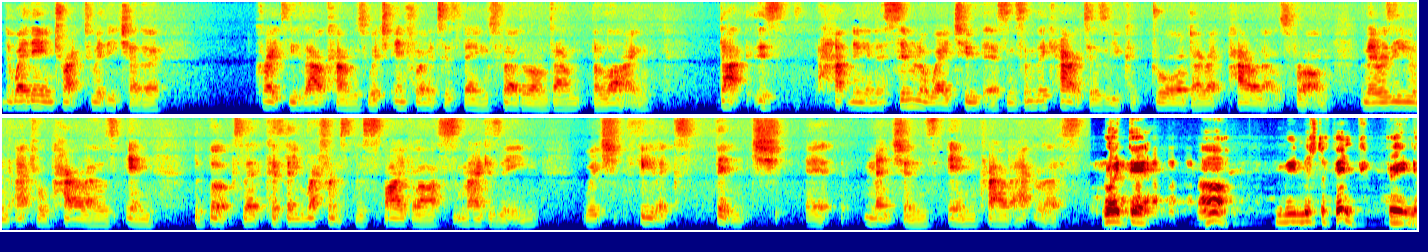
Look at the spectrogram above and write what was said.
the way they interact with each other creates these outcomes which influences things further on down the line. That is happening in a similar way to this, and some of the characters you could draw direct parallels from, and there is even actual parallels in the books because they reference the Spyglass magazine, which Felix Finch it mentions in Cloud Atlas. Right there. Ah, you mean Mr. Finch? Finch.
